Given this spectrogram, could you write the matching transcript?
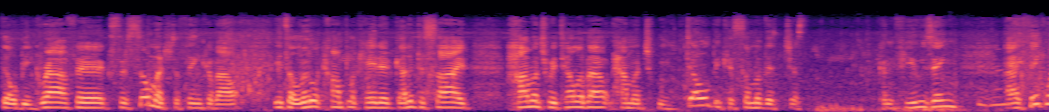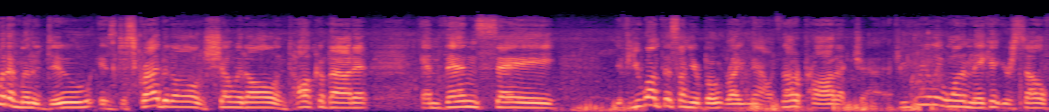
There'll be graphics. There's so much to think about. It's a little complicated. Got to decide how much we tell about, how much we don't, because some of it's just confusing. Mm-hmm. I think what I'm going to do is describe it all and show it all and talk about it, and then say, if you want this on your boat right now, it's not a product yet. If you really want to make it yourself,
